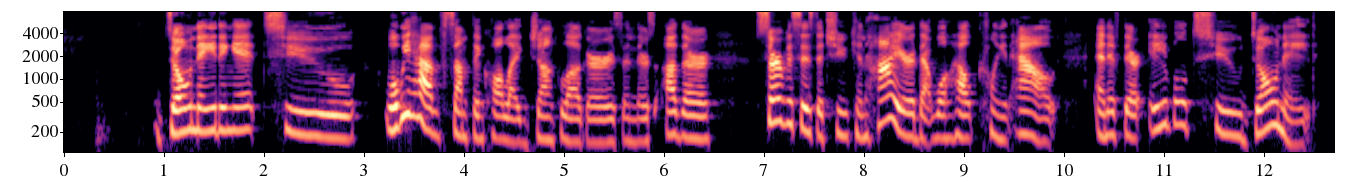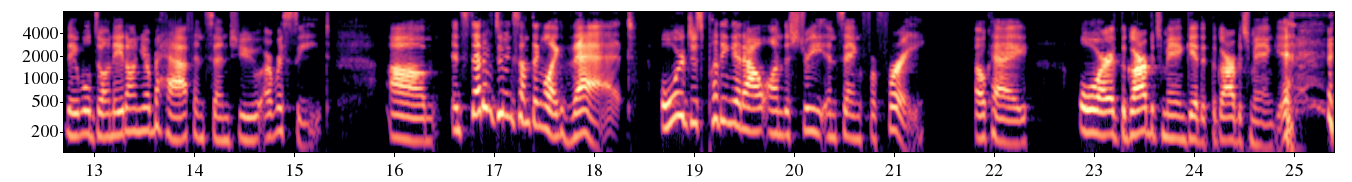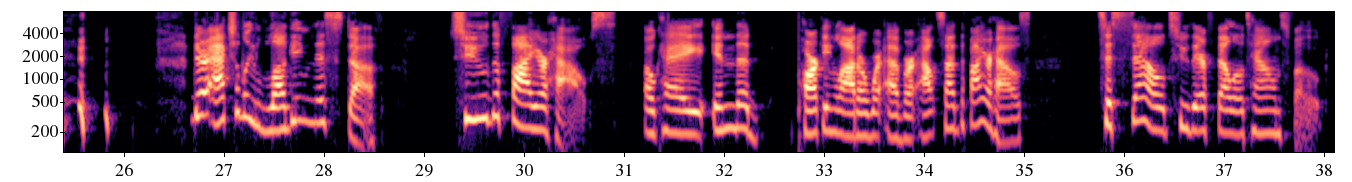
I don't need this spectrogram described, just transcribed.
donating it to, well, we have something called like junk luggers, and there's other services that you can hire that will help clean out. And if they're able to donate, they will donate on your behalf and send you a receipt. Um, instead of doing something like that, or just putting it out on the street and saying for free. Okay. Or if the garbage man get it, the garbage man get it. They're actually lugging this stuff to the firehouse, okay, in the parking lot or wherever outside the firehouse to sell to their fellow townsfolk.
